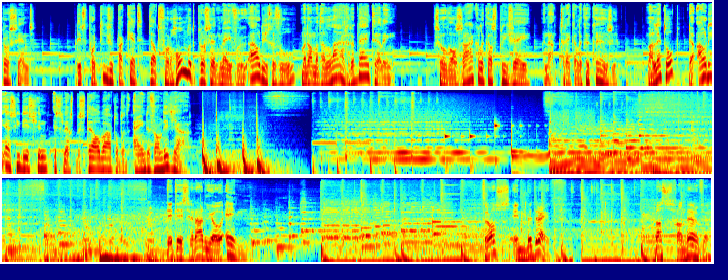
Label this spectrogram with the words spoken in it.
Dit sportieve pakket telt voor 100% mee voor uw Audi-gevoel... maar dan met een lagere bijtelling. Zowel zakelijk als privé een aantrekkelijke keuze. Maar let op, de Audi S-Edition is slechts bestelbaar tot het einde van dit jaar. Dit is Radio 1. Tros in bedrijf. Bas van Werven.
